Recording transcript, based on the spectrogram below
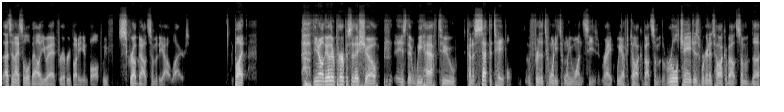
that's a nice little value add for everybody involved. We've scrubbed out some of the outliers, but you know, the other purpose of this show is that we have to kind of set the table for the 2021 season, right? We have to talk about some of the rule changes. We're going to talk about some of the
